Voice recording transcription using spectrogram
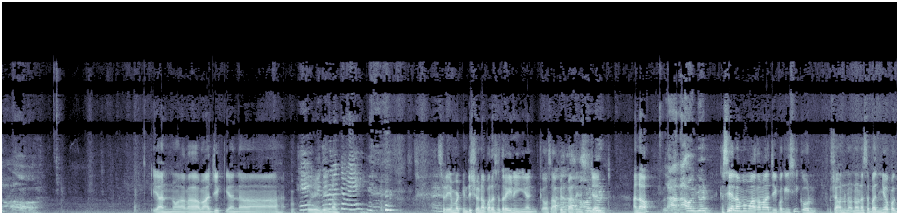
Ah. Yan, mga ka-magic. Yan, ah... pwede na. Si Raymart, kondisyon na para sa training. Yan, kausapin pa natin si Jan. Ano? Lakaon good. Kasi alam mo mga ka-magic, pag isip ko, siya ano, ano, nasa banyo, pag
